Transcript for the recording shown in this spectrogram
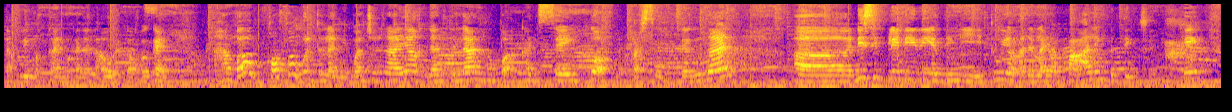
tak boleh makan makanan laut ke apa kan? Hampa confirm boleh telan ni. Baca layak dan telan hampa akan segok lepas tu. Dengan uh, disiplin diri yang tinggi itu yang adalah yang paling penting sekali okay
